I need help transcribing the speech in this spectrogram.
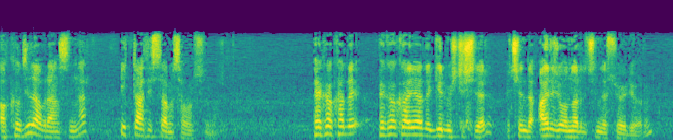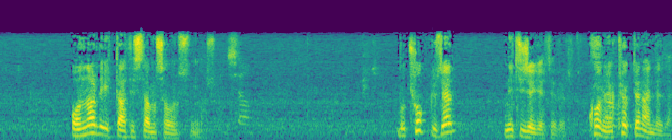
akılcı davransınlar, İttihat İslam'ı savunsunlar. PKK'da, PKK'ya da girmiş kişiler içinde, ayrıca onların içinde söylüyorum. Onlar da İttihat İslam'ı savunsunlar. İnşallah. Bu çok güzel netice getirir. Konuyu İnşallah. kökten halleder.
